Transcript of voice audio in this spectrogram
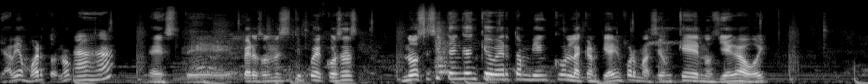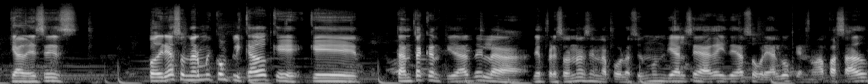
ya había muerto, ¿no? Ajá. Este, pero son ese tipo de cosas. No sé si tengan que ver también con la cantidad de información que nos llega hoy, que a veces podría sonar muy complicado que, que tanta cantidad de, la, de personas en la población mundial se haga idea sobre algo que no ha pasado,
